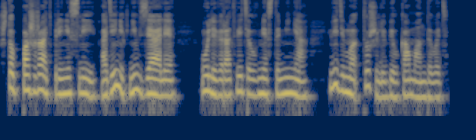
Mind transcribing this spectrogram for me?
«Чтоб пожрать принесли, а денег не взяли», — Оливер ответил вместо меня. Видимо, тоже любил командовать.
